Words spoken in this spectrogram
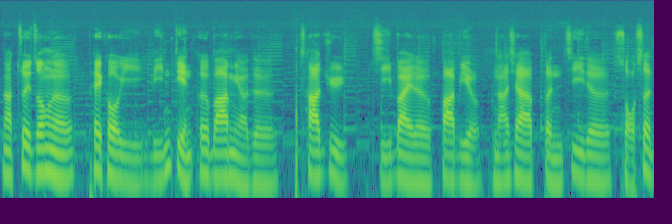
那最终呢 p e c o 以零点二八秒的差距击败了 Fabio，拿下本季的首胜。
